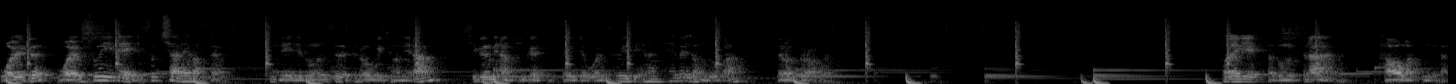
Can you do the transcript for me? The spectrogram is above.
월급, 월 수입에 이제 수치화를 해봤어요. 근데 이제 논스 들어오기 전이랑 지금이랑 비교했을 때 이제 월 수입이 한 3배 정도가 늘었더라고요. 저에게 있어 논스란 DAO 같습니다.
